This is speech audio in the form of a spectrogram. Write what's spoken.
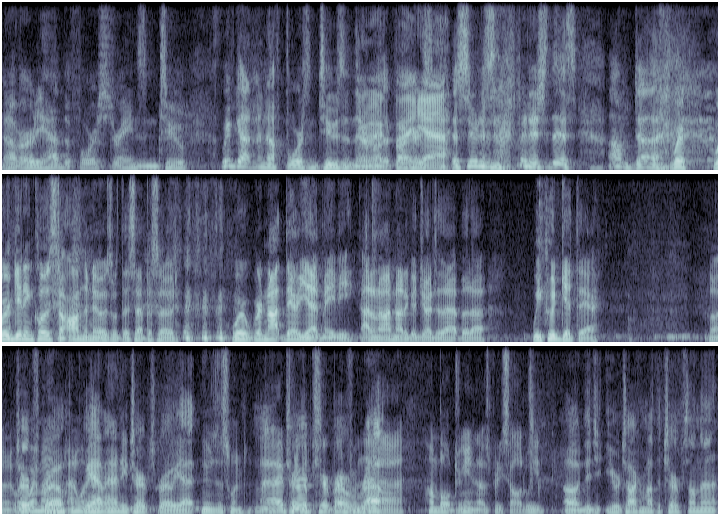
and I've already had the four strains and two. We've gotten enough fours and twos in there, Right, motherfuckers. right, yeah. As soon as I finish this, I'm done. We're we're getting close to on the nose with this episode. We're we're not there yet. Maybe I don't know. I'm not a good judge of that, but uh, we could get there. Hold on, wait, why Terps, am I- bro. I don't want we that. haven't had any Terps, bro, yet. Here's this one. I had a pretty good Terps, terp bro, from rough. that uh, Humboldt Dream. That was pretty solid weed. Oh, did you? You were talking about the Terps on that?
